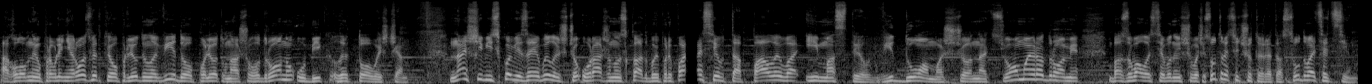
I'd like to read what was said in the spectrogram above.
А головне управління розвідки оприлюднило відео польоту нашого дрону у бік литовища. Наші військові заявили, що уражено склад боєприпасів та палива і мастил. Відомо, що на цьому аеродромі базувалося винищувачі су 34 та су 27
